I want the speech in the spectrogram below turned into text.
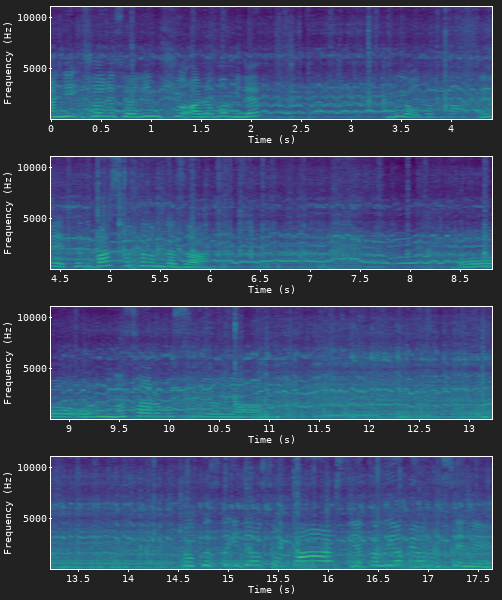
Yani şöyle söyleyeyim şu araba bile bu yolda. Evet hadi bas bakalım gaza. Oo oğlum nasıl araba sürüyor ya? Çok hızlı gidiyorsun Pars. Yakalayamıyorum seni.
